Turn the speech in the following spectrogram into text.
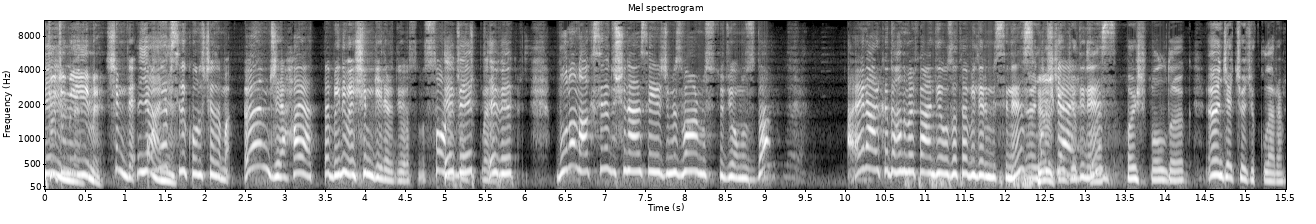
değil Kötü mü iyi mi? Şimdi onun Yani. hepsini konuşacağız ama önce hayatta benim eşim gelir diyorsunuz. Sonra Evet, çocuklarım evet. gelir. Bunun aksini düşünen seyircimiz var mı stüdyomuzda? En arkada hanımefendiye uzatabilir misiniz? Önce Hoş geldiniz. çocuklarım. Hoş bulduk. Önce çocuklarım.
